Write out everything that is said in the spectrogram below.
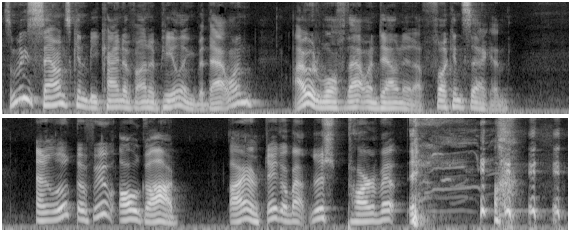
Some of these sounds can be kind of unappealing, but that one, I would wolf that one down in a fucking second. And look, if you, oh god, I didn't think about this part of it.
